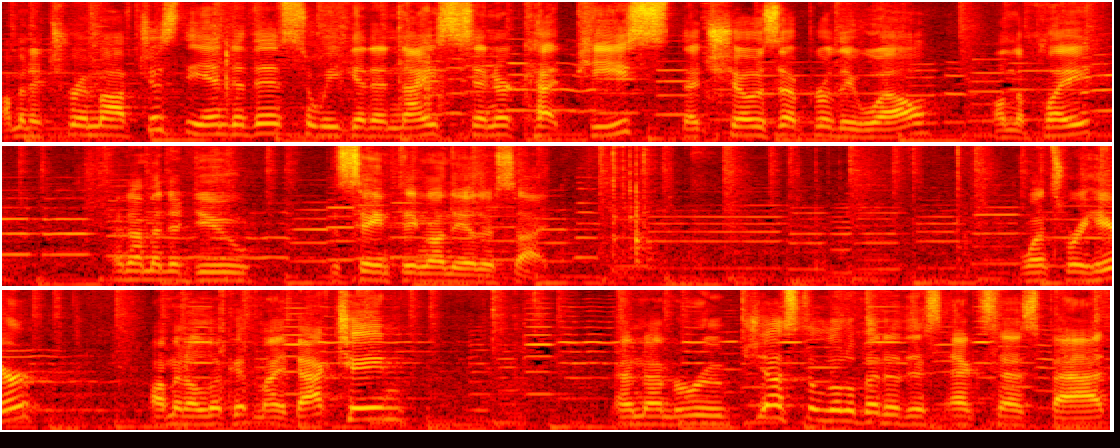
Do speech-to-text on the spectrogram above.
I'm going to trim off just the end of this so we get a nice center cut piece that shows up really well on the plate. And I'm going to do the same thing on the other side. Once we're here, I'm going to look at my back chain and I'm going to remove just a little bit of this excess fat.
